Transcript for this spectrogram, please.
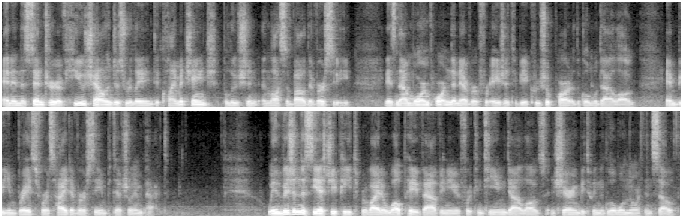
and in the center of huge challenges relating to climate change, pollution, and loss of biodiversity, it is now more important than ever for Asia to be a crucial part of the global dialogue and be embraced for its high diversity and potential impact. We envision the CSGP to provide a well-paved avenue for continuing dialogues and sharing between the global north and south,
